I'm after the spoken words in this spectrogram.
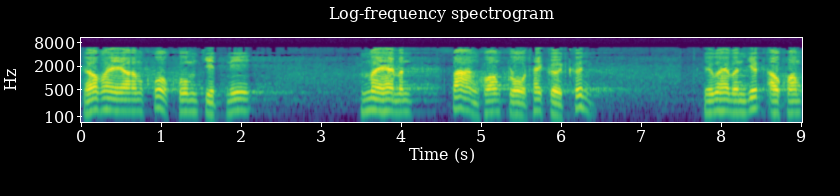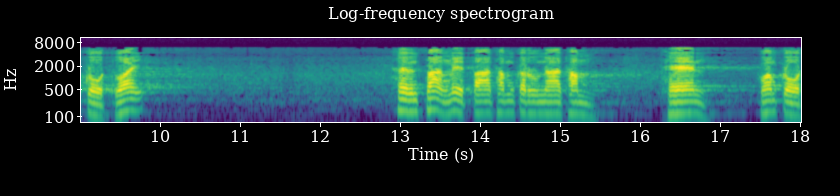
แล้วพยายามควบคุมจิตนี้ ไม่ให้มันสร้างความโกรธให้เกิดขึ้น หรือไม่ให้มันยึดเอาความโกรธไว้ ให้มันสร้างเมตตาธรรมกรุณาธรรม แทน ความโกรธ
